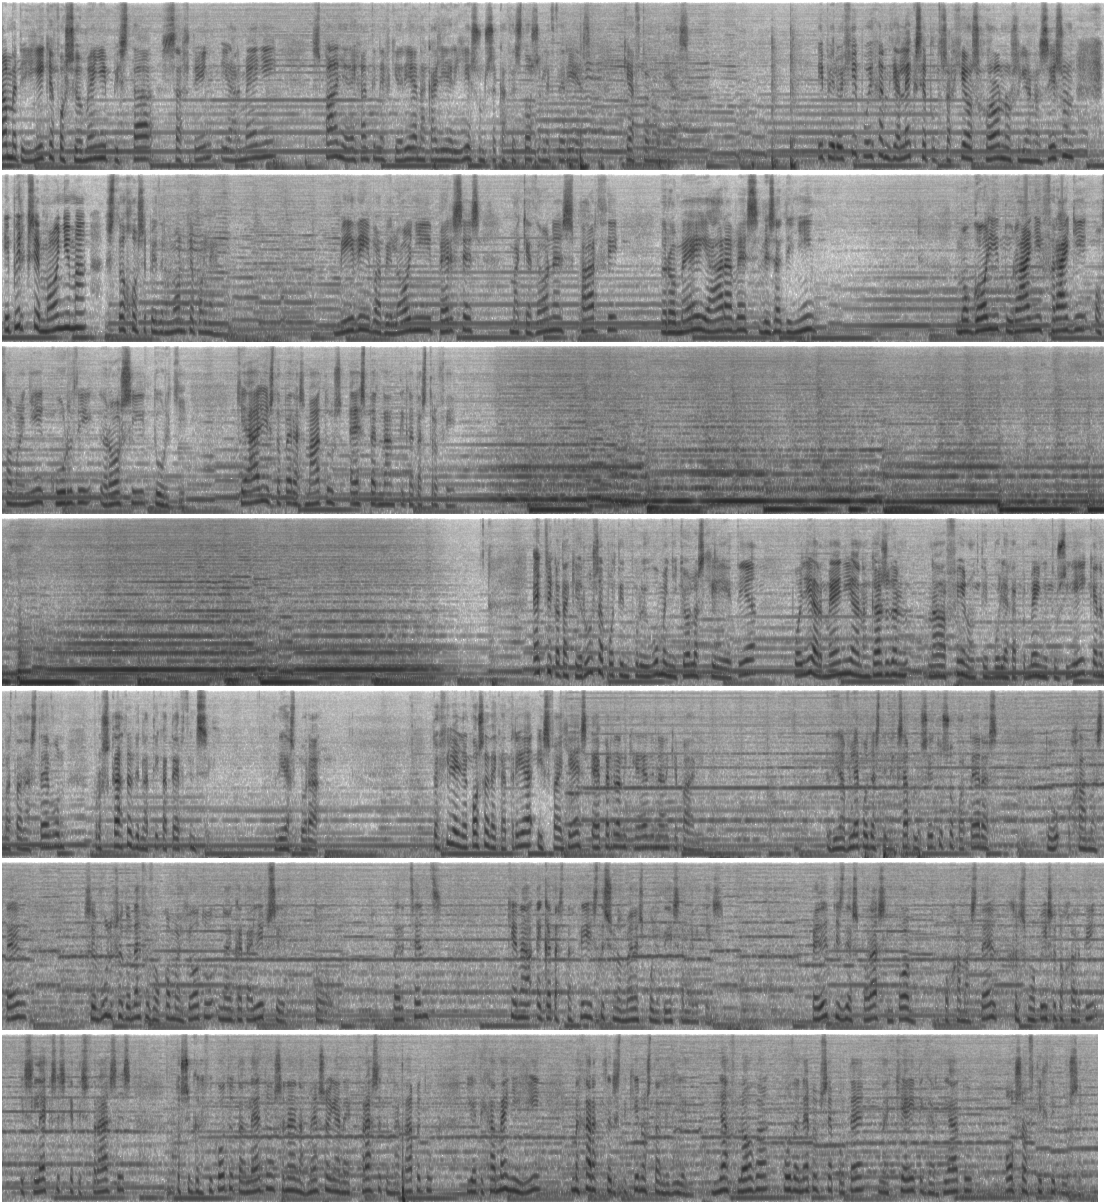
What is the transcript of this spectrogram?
Δεμένοι γερά με τη γη και φωσιωμένοι πιστά σε αυτήν, οι Αρμένοι σπάνια είχαν την ευκαιρία να καλλιεργήσουν σε καθεστώς ελευθερίας και αυτονομίας. Η περιοχή που είχαν διαλέξει από τους αρχαίους χρόνους για να ζήσουν υπήρξε μόνιμα στόχος επιδρομών και πολέμων. Μύδι, Βαβυλώνιοι, Πέρσες, Μακεδόνες, Πάρθοι, Ρωμαίοι, Άραβες, Βυζαντινοί, Μογγόλοι, Τουράνοι, Φράγκοι, Οθωμανοί, Κούρδοι, Ρώσοι, Τούρκοι και άλλοι στο πέρασμά τους έσπερναν την καταστροφή. Έτσι κατά καιρούς από την προηγούμενη κιόλας χιλιετία πολλοί Αρμένοι αναγκάζονταν να αφήνουν την πολύ αγαπημένη τους γη και να μεταναστεύουν προς κάθε δυνατή κατεύθυνση. Διασπορά. Το 1913 οι σφαγές έπαιρναν και έδιναν και πάλι. Διαβλέποντας την εξάπλωσή τους, ο πατέρας του Χαμαστέγ συμβούλευσε τον έφηβο ακόμα γιο του να εγκαταλείψει το Πέρτσεντς και να εγκατασταθεί στις Ηνωμένες Πολιτείες Αμερικής. Παιδί της διασποράς λοιπόν, ο Χαμαστέρ χρησιμοποίησε το χαρτί, τις λέξεις και τις φράσεις, το συγγραφικό του ταλέντο σαν ένα μέσο για να εκφράσει την αγάπη του για τη χαμένη γη με χαρακτηριστική νοσταλγία. Μια φλόγα που δεν έπεψε ποτέ να καίει την καρδιά του όσο αυτή χτυπούσε.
